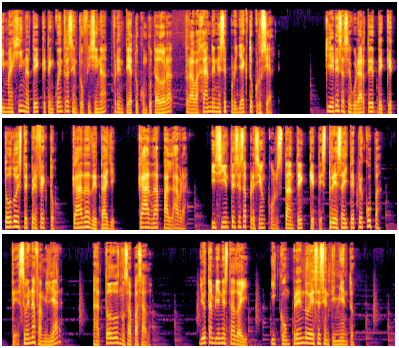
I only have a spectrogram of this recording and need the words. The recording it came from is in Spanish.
Imagínate que te encuentras en tu oficina frente a tu computadora trabajando en ese proyecto crucial. Quieres asegurarte de que todo esté perfecto, cada detalle, cada palabra, y sientes esa presión constante que te estresa y te preocupa. ¿Te suena familiar? A todos nos ha pasado. Yo también he estado ahí y comprendo ese sentimiento.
